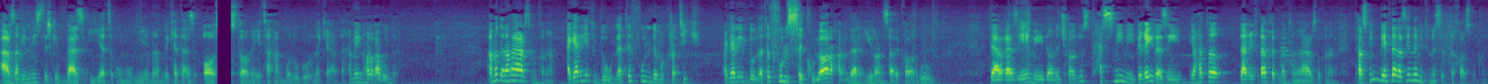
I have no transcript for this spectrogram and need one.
ارزمین نیستش که وضعیت عمومی مملکت از آستانه تحمل عبور نکرده. همه اینها رو قبول دارم. اما دارم عرض می‌کنم اگر یک دولت فول دموکراتیک اگر یک دولت فول سکولار هم در ایران سر کار بود در قضیه میدان چالوس تصمیمی به غیر از این یا حتی دقیقتر خدمتتون عرض بکنم تصمیم بهتر از این نمی‌تونست اتخاذ بکنه.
